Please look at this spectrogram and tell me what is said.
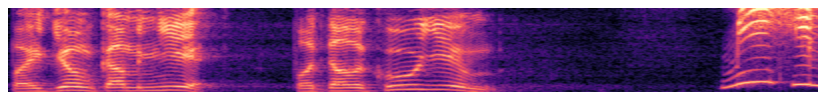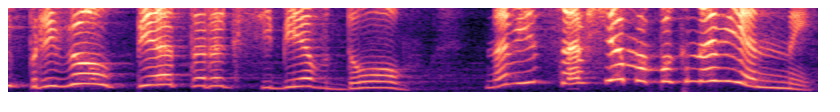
Пойдем ко мне, потолкуем. Михель привел Петра к себе в дом. На вид совсем обыкновенный,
